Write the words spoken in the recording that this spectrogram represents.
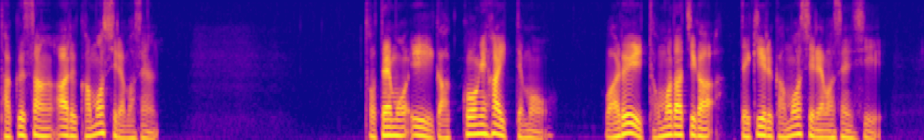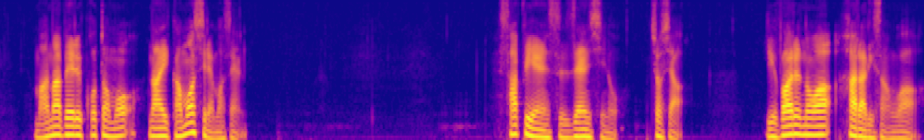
たくさんあるかもしれません。とてもいい学校に入っても悪い友達ができるかもしれませんし、学べることもないかもしれません。サピエンス全史の著者、ユバルノア・ハラリさんは、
